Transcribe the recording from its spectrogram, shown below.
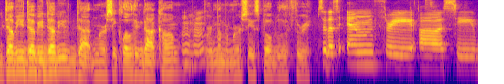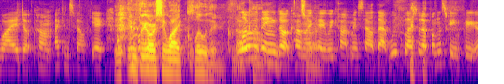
www.mercyclothing.com. Mm-hmm. Remember, Mercy is spelled with a three. so that's m3rcy.com. I can spell, yay. M3RCY clothing. Clothing.com. Okay, we can't miss out that. We'll flash it up on the screen for you.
